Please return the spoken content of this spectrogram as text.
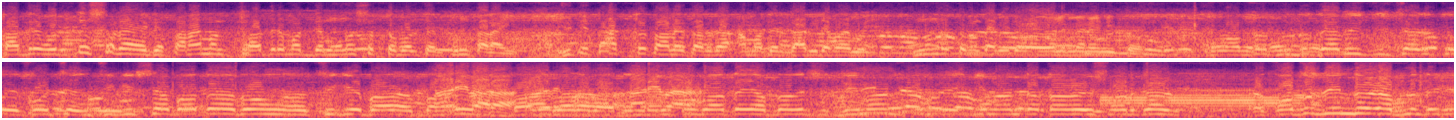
তাদের উদ্দেশ্যটা এটা তারা তাদের মধ্যে মনুষ্যত্ব বলতে কোনটা নাই। যদি থাকতো তাহলে তারা আমাদের দাবি দাবা ন্যূনতম দাবি দাবা মেনে নিত। আপনারা দুটো দাবি করছেন চিকিৎসা ভাতা এবং হচ্ছে কি বা- বা- বাড়ি ভাড়া। বাড়ি ভাড়া ভাতা। বাড়ি এই দুটো ভাড়া। ভাতাই আপনাদের ডিমান্ড এই ডিমান্ডটা তাহলে সরকার কতদিন ধরে আপনাদেরকে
